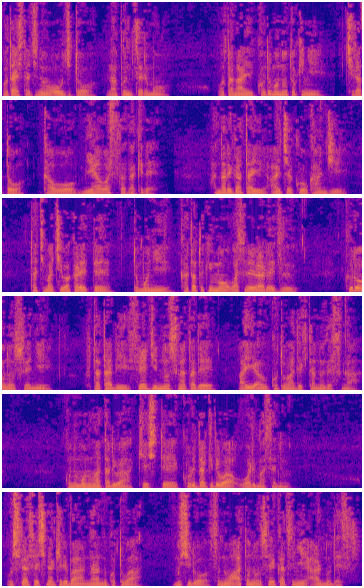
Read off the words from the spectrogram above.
私たちの王子とラプンツェルもお互い子供の時にちらと顔を見合わせただけで、離れがたい愛着を感じ、たちまち別れて共に片時も忘れられず、苦労の末に再び成人の姿で会い合うことができたのですが、この物語は決してこれだけでは終わりませぬ。お知らせしなければならぬことは、むしろその後の生活にあるのです。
